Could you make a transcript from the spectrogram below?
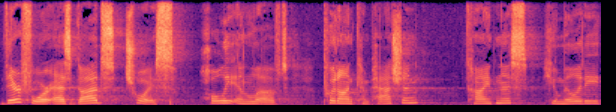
Therefore, as God's choice, holy and loved, put on compassion, kindness, humility,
